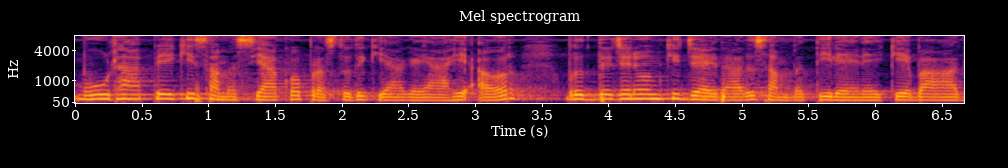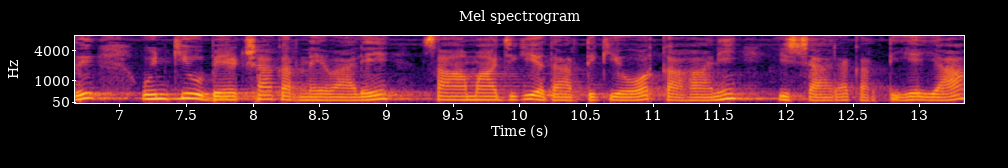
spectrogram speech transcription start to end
बूढ़ापे की समस्या को प्रस्तुत किया गया है और वृद्धजनों की जायदाद संपत्ति लेने के बाद उनकी उपेक्षा करने वाले सामाजिक यथार्थ की ओर कहानी इशारा करती है या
